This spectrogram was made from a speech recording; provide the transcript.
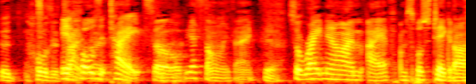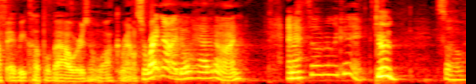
it holds it it tight. holds right? it tight. So that's the only thing. Yeah. So right now I'm I have, I'm supposed to take it off every couple of hours and walk around. So right now I don't have it on, and I feel really good. Good. So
